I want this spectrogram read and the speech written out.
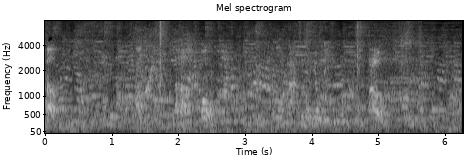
好好好哦怎么打这么用力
